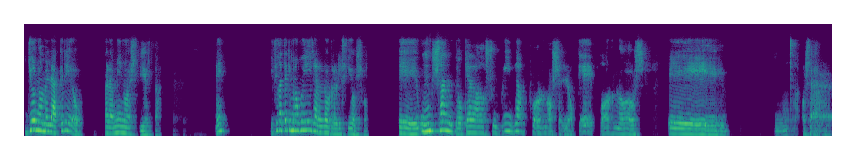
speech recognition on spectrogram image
yo no me la creo. Para mí no es cierta. ¿eh? Y fíjate que me voy a ir a lo religioso. eh, un santo que ha dado su vida por no sé lo qué, por los... Eh, o sea,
